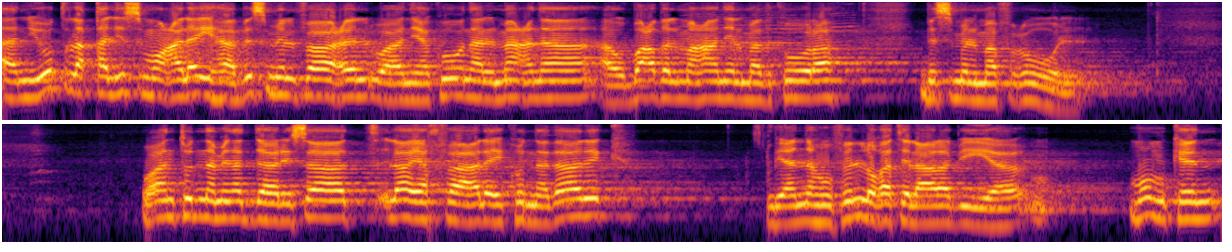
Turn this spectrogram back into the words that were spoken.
أن يطلق الاسم عليها باسم الفاعل وأن يكون المعنى أو بعض المعاني المذكورة باسم المفعول؟ وأنتن من الدارسات لا يخفى عليكن ذلك. بأنه في اللغة العربية ممكن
